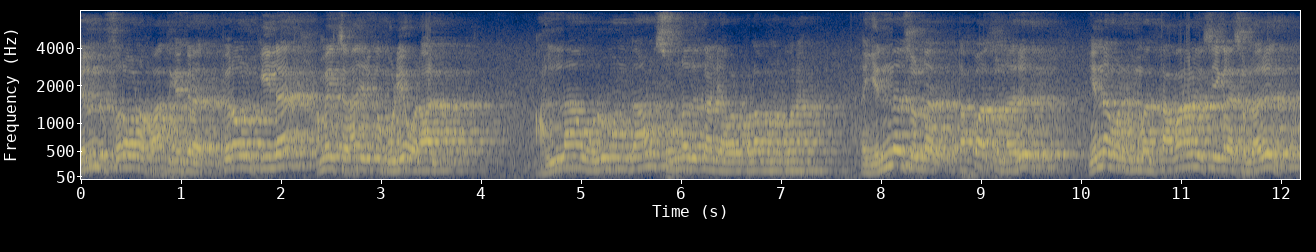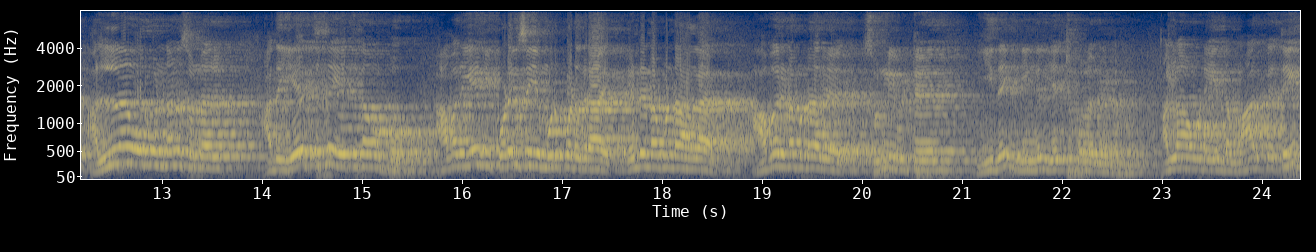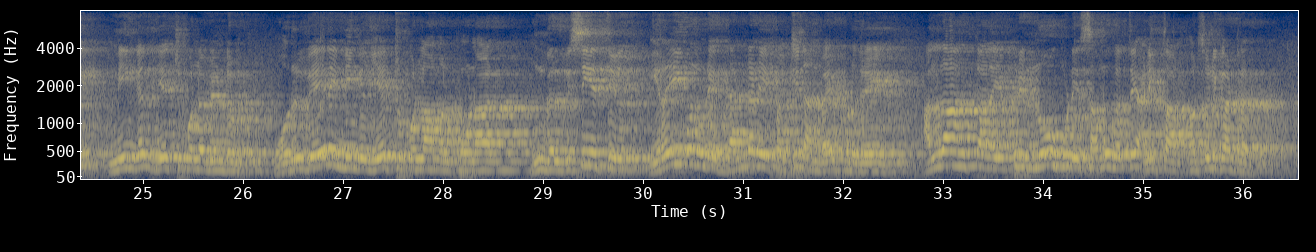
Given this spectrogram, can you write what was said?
எழுந்து ஃபிரோனை பார்த்து கேட்குறாரு. ஃபிரோன் கீழே அமைச்சராக இருக்கக்கூடிய ஒரு ஆள். அல்லாஹ் ஒருவன் தான் சொன்னதுக்கா நீ அவரை கொலை பண்ண போகிறேன் என்ன சொன்னார்? தப்பாக சொன்னார்? என்ன தவறான விஷயங்களை சொன்னார்? அல்லாஹ் ஒருவன் தானே சொன்னார். அதை ஏற்றுக்க ஏற்றுக்காம போ. அவரையே நீ கொலை செய்ய முற்படுகிறாய். என்று என்ன பண்ணுறாங்க அவர் என்ன பண்ணாரு சொல்லிவிட்டு இதை நீங்கள் ஏற்றுக்கொள்ள வேண்டும். அல்லாவுடைய இந்த மார்க்கத்தை நீங்கள் ஏற்றுக்கொள்ள வேண்டும். ஒருவேளை நீங்கள் ஏற்றுக்கொள்ளாமல் போனால் உங்கள் விஷயத்தில் இறைவனுடைய தண்டனை பற்றி நான் பயப்படுகிறேன். அல்லாஹால எப்படி நூகுடைய சமூகத்தை அழித்தான் அவர் சொல்லி காட்டுறார்.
